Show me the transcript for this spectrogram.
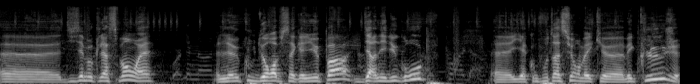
Euh, dixième au classement, ouais. La Coupe d'Europe, ça gagne pas. Dernier du groupe. Euh, il y a confrontation avec, euh, Cluj.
